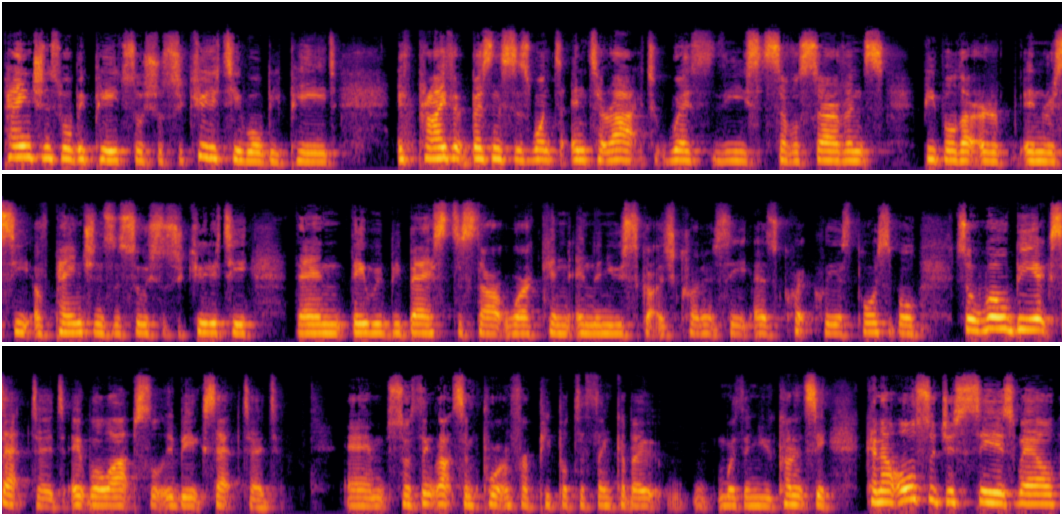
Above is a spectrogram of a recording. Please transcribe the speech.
pensions will be paid, social security will be paid if private businesses want to interact with these civil servants, people that are in receipt of pensions and social security, then they would be best to start working in the new Scottish currency as quickly as possible. So it will be accepted. It will absolutely be accepted. Um, so I think that's important for people to think about with a new currency. Can I also just say as well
